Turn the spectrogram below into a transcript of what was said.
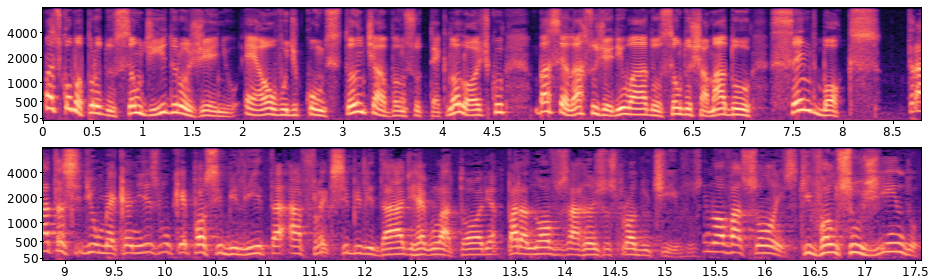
Mas como a produção de hidrogênio é alvo de constante avanço tecnológico, Bacelar sugeriu a adoção do chamado Sandbox, Trata-se de um mecanismo que possibilita a flexibilidade regulatória para novos arranjos produtivos. Inovações que vão surgindo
